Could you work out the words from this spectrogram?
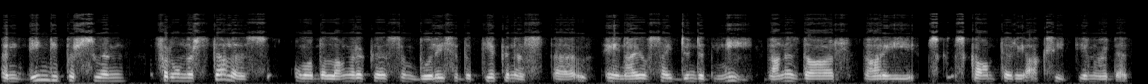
Indien die persoon veronderstel is om 'n belangrike simboliese betekenis te hou en hy of sy doen dit nie, dan is daar daardie skaamte reaksie teenoor dit.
